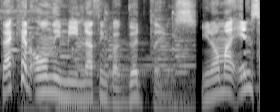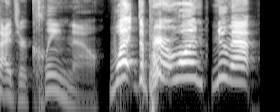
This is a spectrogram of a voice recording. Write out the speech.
That can only mean nothing but good things. You know, my insides are clean now. What? The parent one? New map.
